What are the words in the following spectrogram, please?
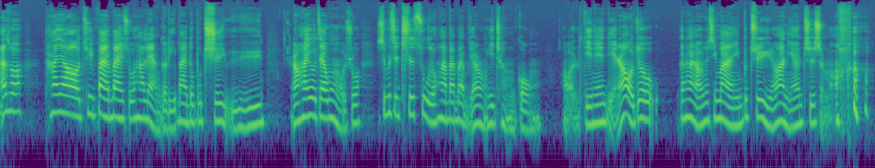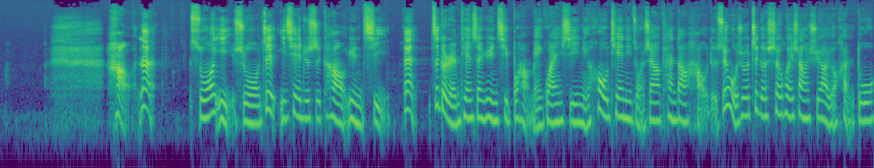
他说他要去拜拜，说他两个礼拜都不吃鱼，然后他又在问我说，是不是吃素的话拜拜比较容易成功？好，点点点，然后我就跟他讲说，辛巴，你不吃鱼的话，你要吃什么？好，那。所以说，这一切就是靠运气。但这个人天生运气不好没关系，你后天你总是要看到好的。所以我说，这个社会上需要有很多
